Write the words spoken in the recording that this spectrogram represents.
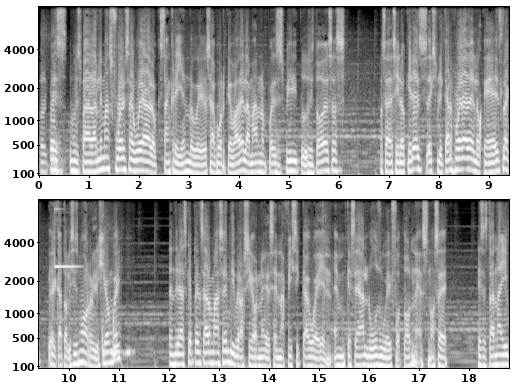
Porque Pues, pues para darle más fuerza, güey, a lo que están creyendo, güey. O sea, porque va de la mano, pues, espíritus y todas esas. O sea, si lo quieres explicar fuera de lo que es la- el catolicismo o religión, güey, tendrías que pensar más en vibraciones, en la física, güey, en, en que sea luz, güey, fotones, no sé, que se están ahí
